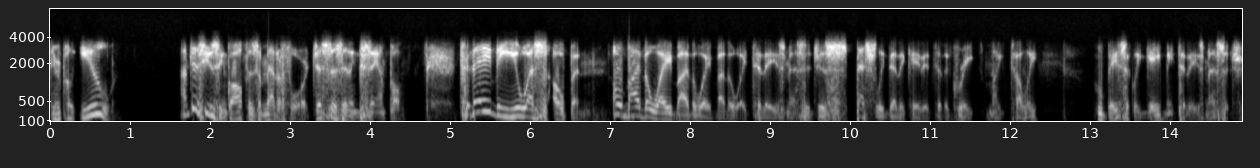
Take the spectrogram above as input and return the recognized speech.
They're about you. I'm just using golf as a metaphor, just as an example. Today, the U.S. Open. Oh, by the way, by the way, by the way, today's message is specially dedicated to the great Mike Tully, who basically gave me today's message.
